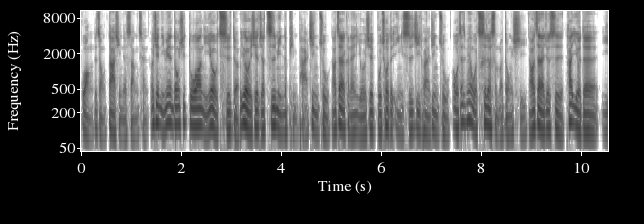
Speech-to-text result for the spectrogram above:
逛这种大型的商城，而且里面的东西多啊，你又有吃的，又有一些比较知名的品牌进驻，然后再来可能有一些不错的饮食集团进驻。哦我在这边我吃了什么东西，然后再来就是它有的以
